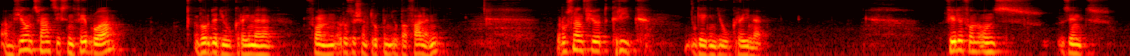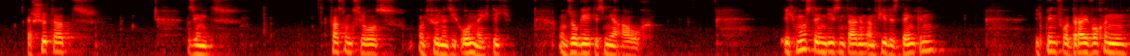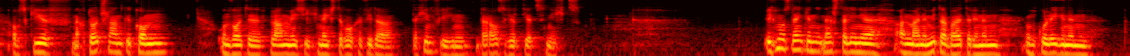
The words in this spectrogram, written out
Am 24. Februar wurde die Ukraine von russischen Truppen überfallen. Russland führt Krieg gegen die Ukraine. Viele von uns sind erschüttert, sind fassungslos und fühlen sich ohnmächtig. Und so geht es mir auch. Ich musste in diesen Tagen an vieles denken, ich bin vor drei Wochen aus Kiew nach Deutschland gekommen und wollte planmäßig nächste Woche wieder dahin fliegen. Daraus wird jetzt nichts. Ich muss denken in erster Linie an meine Mitarbeiterinnen und Kolleginnen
